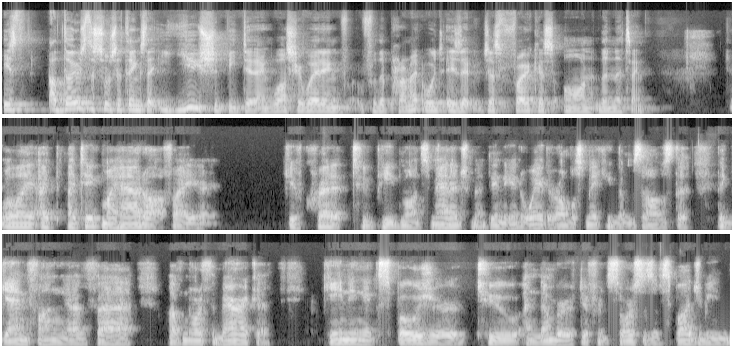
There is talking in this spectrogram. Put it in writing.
Is are those the sorts of things that you should be doing whilst you're waiting for, the permit, or is it just focus on the knitting? Well, I, I, I take my hat off. I give credit to Piedmont's management. In, in a way, they're almost making themselves the, the Ganfeng of, uh, of North America, gaining exposure to a number of different sources of spodumene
